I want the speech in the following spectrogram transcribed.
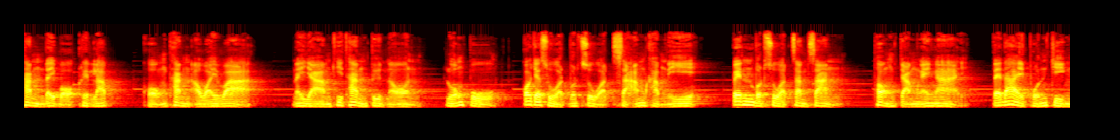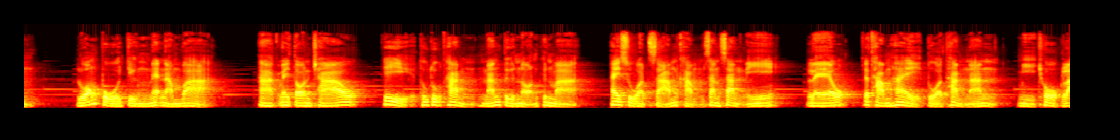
ท่านได้บอกเคล็ดลับของท่านเอาไว้ว่า ในยามที่ท่านตื่นนอน หลวงปู่ก็จะสวดบทสวดสามคำนี้ เป็นบทสวดสั้นๆ ท่องจำง่ายๆ แต่ได้ผลจริง หลวงปู่จึงแนะนำว่า หากในตอนเช้าที่ทุกๆท่านนั้นตื่นนอนขึ้นมา ให้สวดสามคำสั้นๆนี้ แล้วจะทำให้ตัวท่านนั้นมีโชคล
